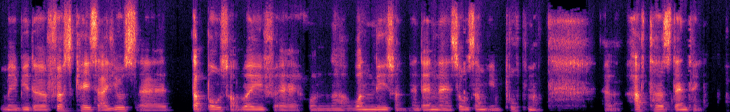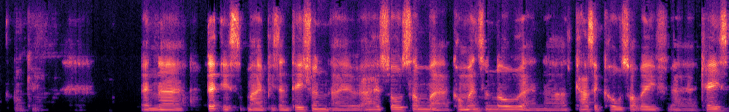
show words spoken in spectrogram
may be the first case I use uh, double shockwave uh, on uh, one lesion and then uh, show some improvement uh, after stenting. Okay. And uh, that is my presentation. I, I show some uh, conventional and uh, classical shockwave uh, case,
